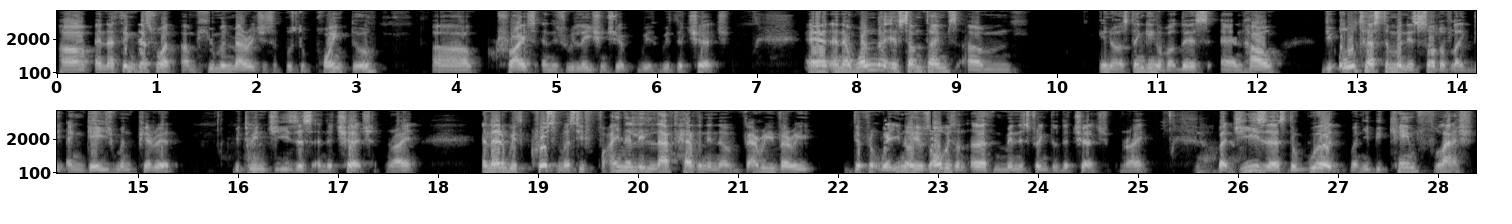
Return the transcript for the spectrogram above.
Uh, and I think that's what um, human marriage is supposed to point to uh, Christ and his relationship with, with the church. And, and I wonder if sometimes, um, you know, I was thinking about this and how the Old Testament is sort of like the engagement period between Jesus and the church, right? And then with Christmas, he finally left heaven in a very, very different way. You know, he was always on earth ministering to the church, right? Yeah, but yeah. Jesus, the word, when he became flesh,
